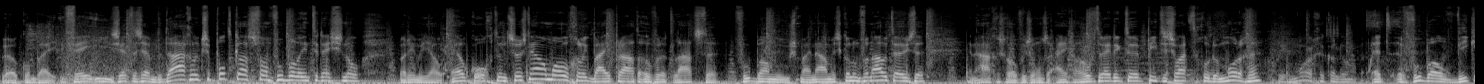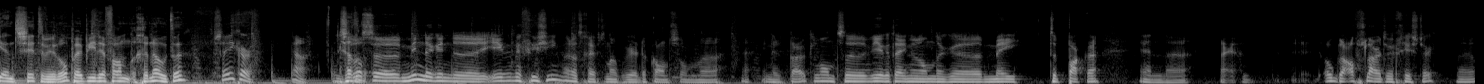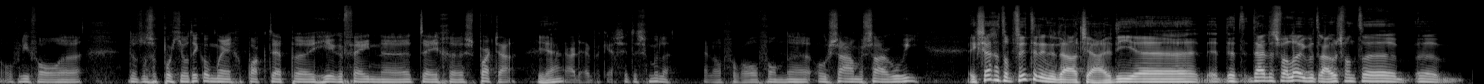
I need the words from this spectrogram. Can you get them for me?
Welkom bij VI ZSM, de dagelijkse podcast van Voetbal International. Waarin we jou elke ochtend zo snel mogelijk bijpraten over het laatste voetbalnieuws. Mijn naam is Calum van Oudheusden en aangeschoven is onze eigen hoofdredacteur Pieter Zwart. Goedemorgen. Goedemorgen, Calum. Het voetbalweekend zit er weer op. Heb je ervan genoten? Zeker. Ja, het zat was eh, minder in de Eredivisie, maar dat geeft dan ook weer de kans om eh, in het buitenland eh, weer het een en ander mee te pakken. En nou ja, ook de afsluiter gisteren, eh, of in ieder geval, eh, dat was een potje wat ik ook meegepakt heb, eh Heerenveen tegen Sparta. Ja. Ja, daar heb ik echt zitten smullen. En dan vooral van Osama Saroui. Ik zag het op Twitter inderdaad, ja. Die, dat, dat is wel leuk trouwens, want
